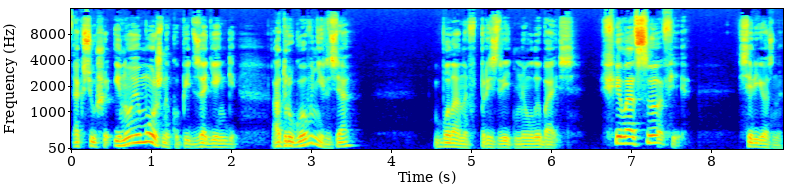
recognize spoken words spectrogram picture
А Ксюша, иное можно купить за деньги, а другого нельзя. Буланов, презрительно улыбаясь. Философия. Серьезно.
